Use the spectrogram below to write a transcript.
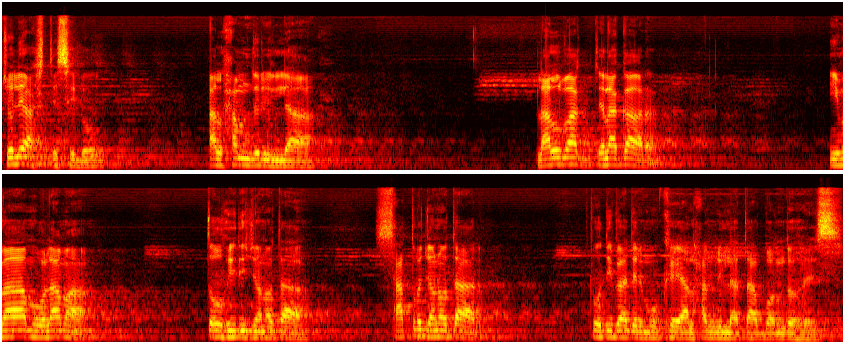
চলে আসতেছিল আলহামদুলিল্লাহ। লালবাগ এলাকার ইমাম, ওলামা, তৌহিদি জনতা, ছাত্র জনতার প্রতিবাদের মুখে আলহামদুলিল্লাহ তা বন্ধ হয়েছে।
